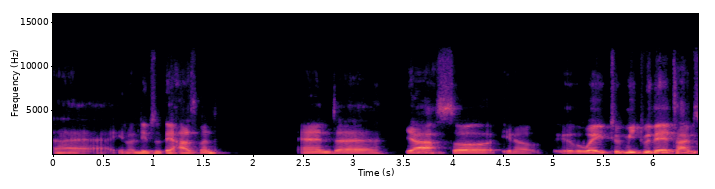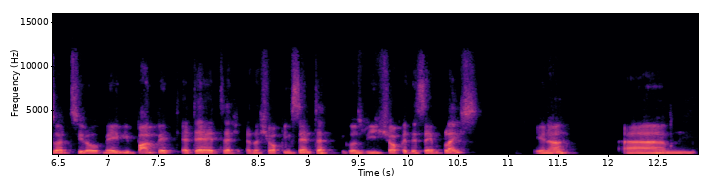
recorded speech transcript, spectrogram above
Uh, you know, lives with their husband and uh, yeah, so you know, the way to meet with their times was you know maybe bump it at the, at the shopping center because we shop at the same place, you know. Um,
